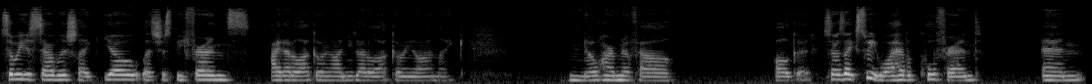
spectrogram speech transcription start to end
So we established like, yo, let's just be friends. I got a lot going on, you got a lot going on. Like, no harm, no foul, all good. So I was like, sweet, well, I have a cool friend, and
